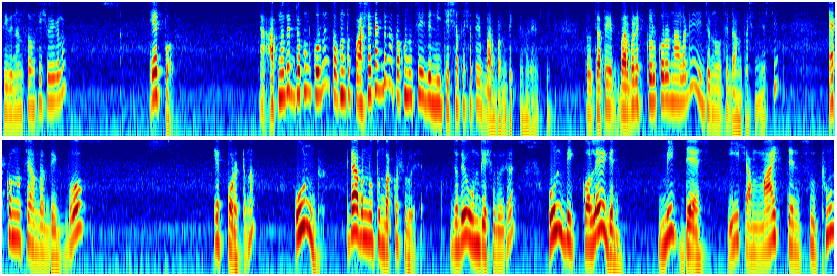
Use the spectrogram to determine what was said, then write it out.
সিভিন সনসিস হয়ে গেল। এরপর আপনাদের যখন করবেন তখন তো পাশে থাকবে না, তখন হচ্ছে এই যে নিচের সাথে সাথে বারবার দেখতে হয় আর কি তো যাতে বারবার স্ক্রল করা না লাগে, এই জন্য হচ্ছে ডান পাশে নিয়ে আসছি। এখন হচ্ছে আমরা দেখব এর পরেরটা না? উন্ড এটা আবার নতুন বাক্য শুরু হয়েছে যদিও উন্ড দিয়ে শুরু হয়েছে। উন্ড দি কলেগেন মিড ড্যাশ ইস আ মাইস্টেন সুঠুন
